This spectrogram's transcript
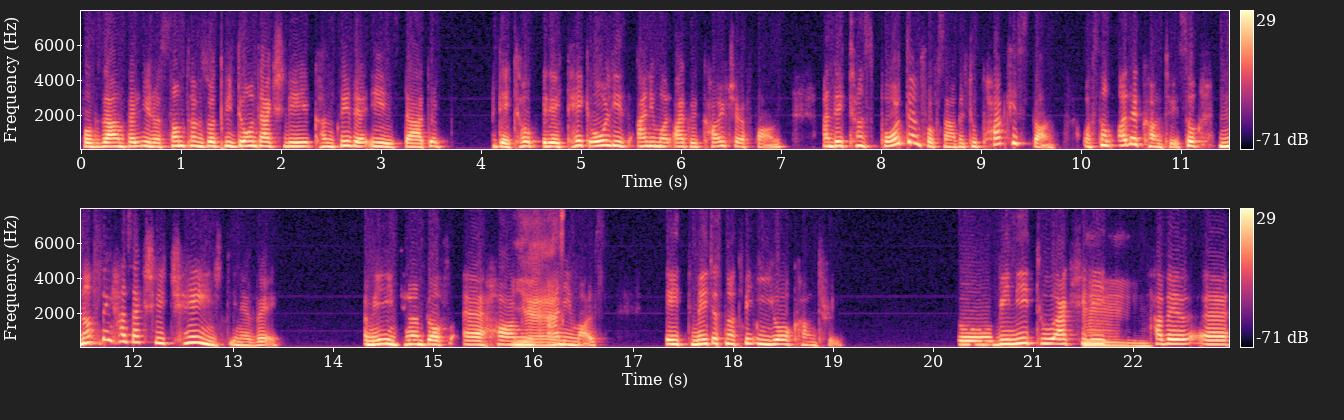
For example, you know, sometimes what we don't actually consider is that they took they take all these animal agriculture farms and they transport them, for example, to Pakistan or some other country. So nothing has actually changed in a way. I mean, in terms of uh, harming Yes. animals, it may just not be in your country. So we need to actually Mm. have a, uh,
